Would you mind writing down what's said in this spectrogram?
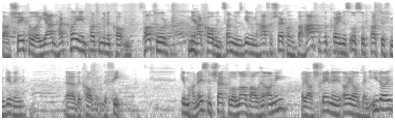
Al shekel al yad hakoyim pater min hakolbin. Patur min hakolbin. Somebody who's giving half a shekel on behalf of a koyin is also pater from giving uh, the kolbin, the fee. Gim hanesen shekel olav al he'oni. Oyal shchene oyal ben idoi.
